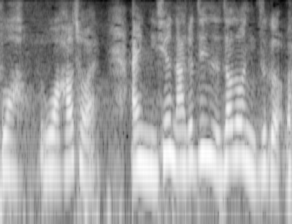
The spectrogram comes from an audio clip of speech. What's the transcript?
回。哇，我好丑哎！哎，你先拿个镜子照照你自个吧。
